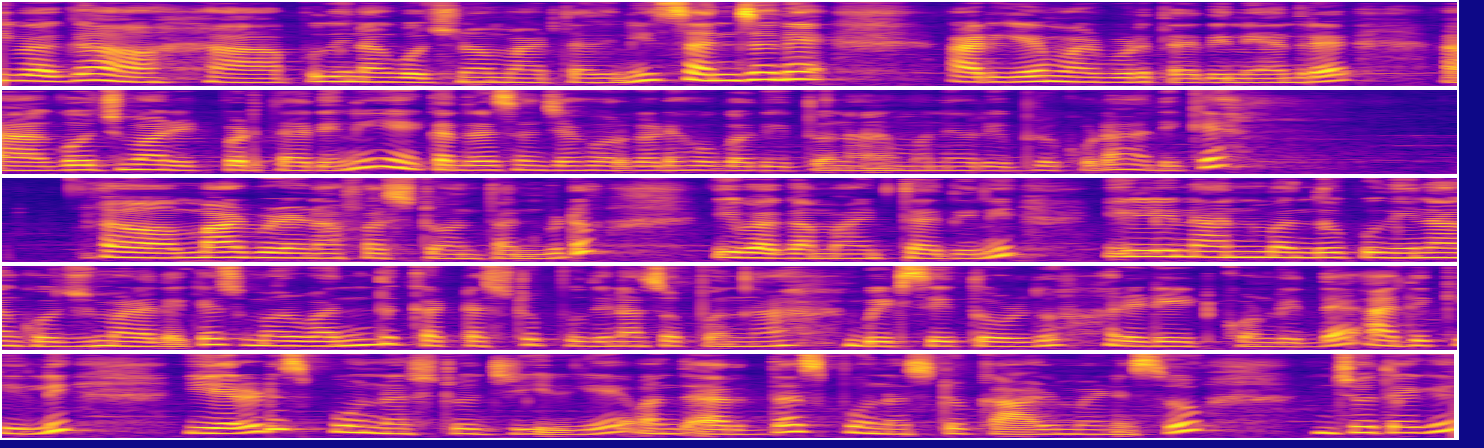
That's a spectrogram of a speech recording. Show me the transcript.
ಇವಾಗ ಪುದೀನ ಗೊಜ್ಜನ್ನ ಮಾಡ್ತಾಯಿದ್ದೀನಿ ಸಂಜೆನೇ ಅಡುಗೆ ಮಾಡಿಬಿಡ್ತಾ ಇದ್ದೀನಿ. ಅಂದರೆ ಗೊಜ್ಜು ಮಾಡಿ ಇಟ್ಬಿಡ್ತಾ ಇದ್ದೀನಿ. ಯಾಕಂದರೆ ಸಂಜೆ ಹೊರಗಡೆ ಹೋಗೋದಿತ್ತು, ನಾನು ಮನೆಯವರಿಬ್ಬರು ಕೂಡ, ಅದಕ್ಕೆ ಮಾಡಿಬಿಡೋಣ ಫಸ್ಟು ಅಂತ ಅಂದ್ಬಿಟ್ಟು ಇವಾಗ ಮಾಡ್ತಾಯಿದ್ದೀನಿ ಇಲ್ಲಿ ನಾನು ಬಂದು ಪುದೀನ ಗೊಜ್ಜು ಮಾಡೋದಕ್ಕೆ ಸುಮಾರು ಒಂದು ಕಟ್ಟಷ್ಟು ಪುದೀನ ಸೊಪ್ಪನ್ನು ಬಿಡಿಸಿ ತೊಳೆದು ರೆಡಿ ಇಟ್ಕೊಂಡಿದ್ದೆ. ಅದಕ್ಕೆ ಇಲ್ಲಿ ಎರಡು ಸ್ಪೂನಷ್ಟು ಜೀರಿಗೆ, ಒಂದು ಅರ್ಧ ಸ್ಪೂನಷ್ಟು ಕಾಳುಮೆಣಸು ಜೊತೆಗೆ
